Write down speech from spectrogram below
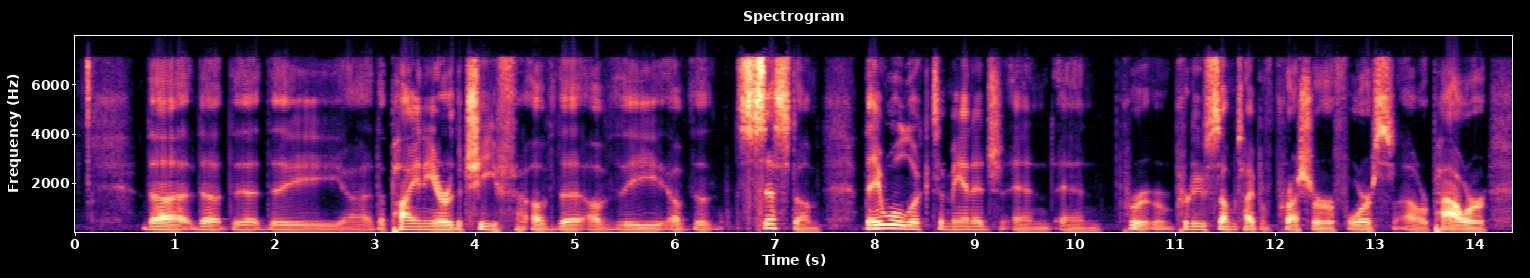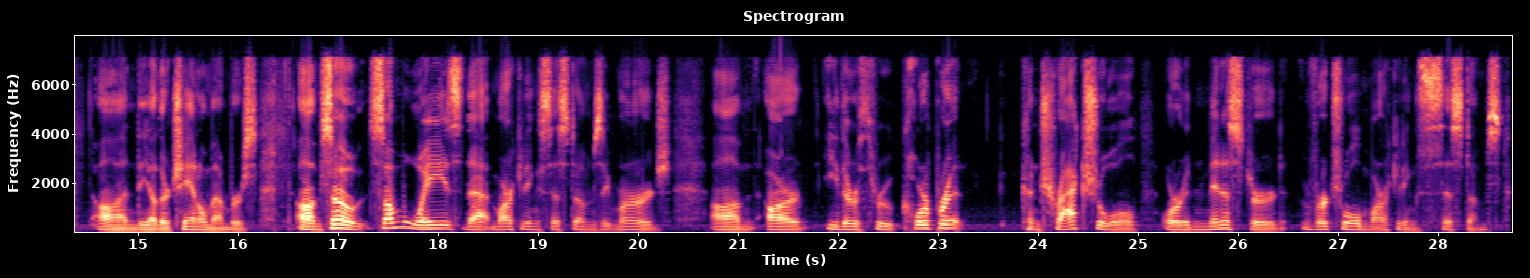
the the the the uh, the pioneer, the chief of the of the of the system, they will look to manage and and pr produce some type of pressure or force or power on the other channel members. Um, so some ways that marketing systems emerge um, are either through corporate contractual or administered virtual marketing systems.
